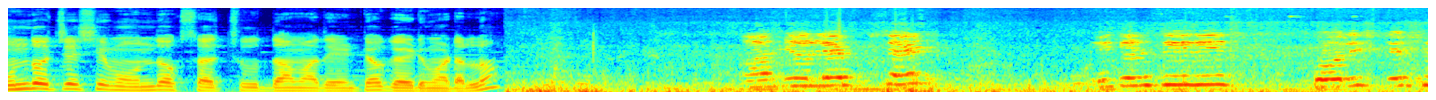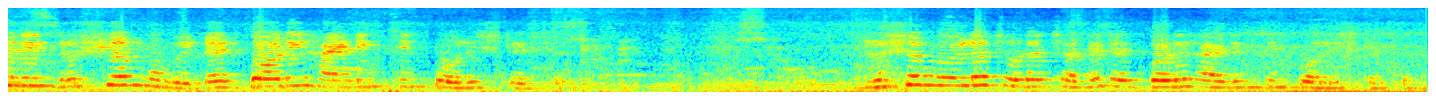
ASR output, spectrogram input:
ముందు వచ్చేసి ఏమో ఉందో ఒకసారి చూద్దాం అదేంటో గైడ్ మాటల్లో. On your left side, you can see this police station in Drishyam movie. Dead body hiding in police station. Drishyam మూవీలో చూడొచ్చు అండి dead body hiding police station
